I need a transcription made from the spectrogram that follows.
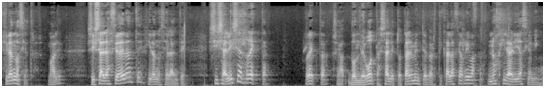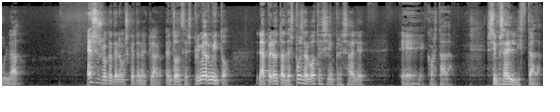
girando hacia atrás, ¿vale? Si sale hacia adelante, girando hacia adelante. Si saliese recta, recta, o sea, donde bota sale totalmente vertical hacia arriba, no giraría hacia ningún lado. Eso es lo que tenemos que tener claro. Entonces, primer mito, la pelota después del bote siempre sale eh, cortada, siempre sale liftada.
